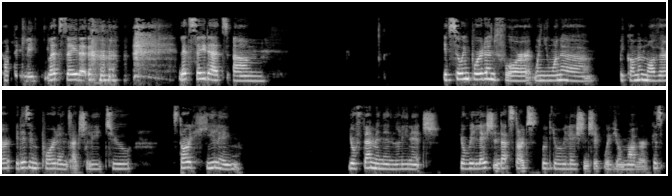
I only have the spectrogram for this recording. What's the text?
Completely. Let's say that. let's say that. Um, it's so important for when you want to become a mother, it is important actually to start healing your feminine lineage, your relation that starts with your relationship with your mother. Because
